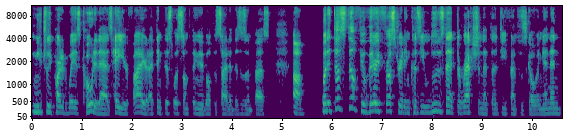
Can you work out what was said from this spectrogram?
mutually parted ways coded as, hey, you're fired. I think this was something they both decided this isn't best. Uh, but it does still feel very frustrating because you lose that direction that the defense was going in. And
